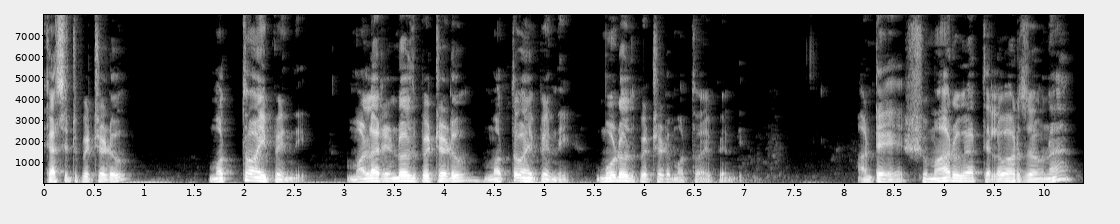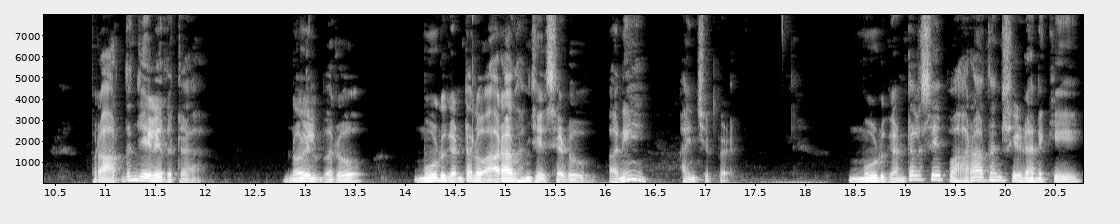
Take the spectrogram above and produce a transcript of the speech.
క్యాసెట్ పెట్టాడు. మొత్తం అయిపోయింది. మళ్ళీ రెండోది పెట్టాడు. మొత్తం అయిపోయింది. మూడోది పెట్టాడు. మొత్తం అయిపోయింది. అంటే సుమారుగా తెల్లవారుజామున ప్రార్థన చేయలేదట. నోయల్ బరో మూడు గంటలు ఆరాధన చేశాడు అని ఆయన చెప్పాడు. మూడు గంటల సేపు ఆరాధన చేయడానికి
